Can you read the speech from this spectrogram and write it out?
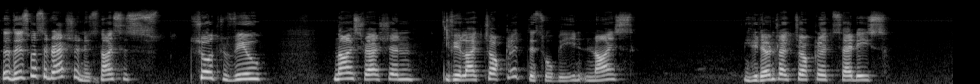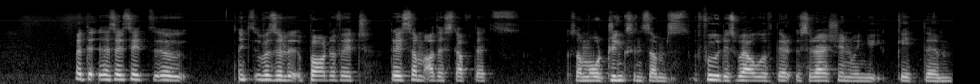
So this was the ration. It's nice, short review. Nice ration. If you like chocolate, this will be nice. If you don't like chocolate, saddies. But as I said, uh, it was a part of it. There's some other stuff that's some more drinks and some food as well with this ration when you get them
